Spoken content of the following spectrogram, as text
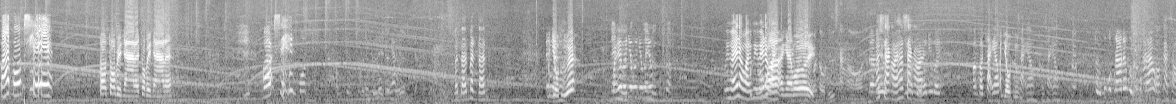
bá bốn xe, cho cho về nhà này cho về nhà này. Bốn xe. Rồi. Bình tĩnh, bình tĩnh. Nhiều thứ ấy Bao nhiêu, bao nhiêu, bao nhiêu? cũng được Huy Huế đâu rồi, Huy Huế đâu rồi? anh em ơi đầu rồi Hết xăng rồi, hết xăng rồi. như vậy Còn có chạy không? Nhiều Có chạy không có chạy không Thử khu vực nào đây, thử khu vực nào? có cả chó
